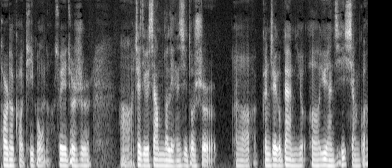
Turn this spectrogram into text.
Protocol 提供的，所以就是啊，这几个项目的联系都是呃跟这个 Band 有呃预言机相关。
